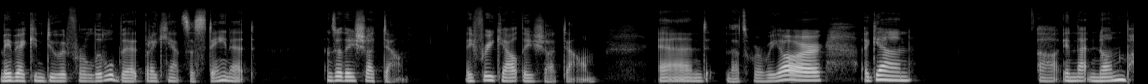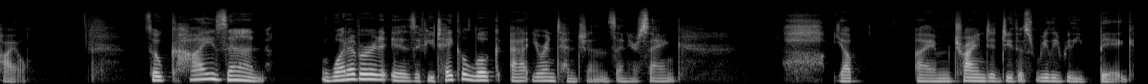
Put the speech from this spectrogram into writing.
Maybe I can do it for a little bit, but I can't sustain it. And so they shut down. They freak out, they shut down. And that's where we are again uh, in that none pile. So, Kaizen, whatever it is, if you take a look at your intentions and you're saying, Yep, I'm trying to do this really, really big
